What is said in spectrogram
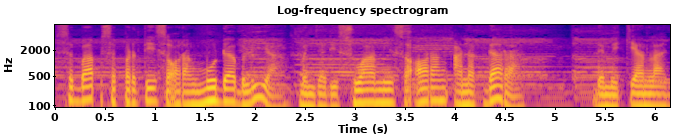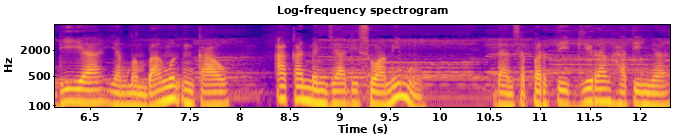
Sebab seperti seorang muda belia menjadi suami seorang anak darah demikianlah dia yang membangun engkau akan menjadi suamimu, dan seperti girang hatinya,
